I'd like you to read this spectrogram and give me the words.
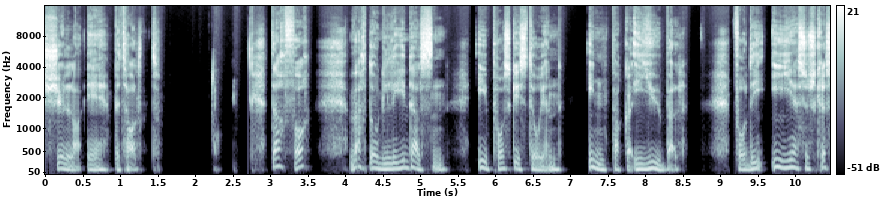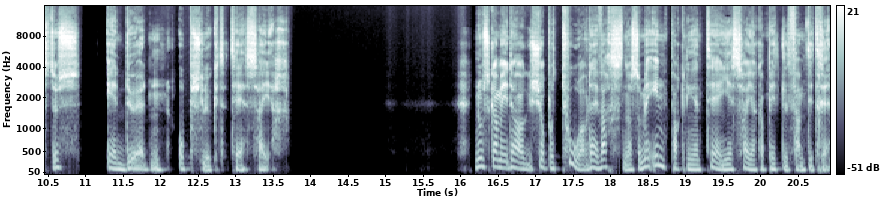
skylda er betalt. Derfor blir òg lidelsen i påskehistorien innpakka i jubel, fordi i Jesus Kristus er døden oppslukt til seier. Nå skal vi i dag se på to av de versene som er innpakningen til Jesaja kapittel 53.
